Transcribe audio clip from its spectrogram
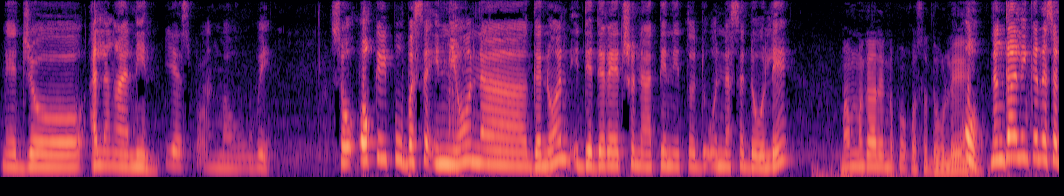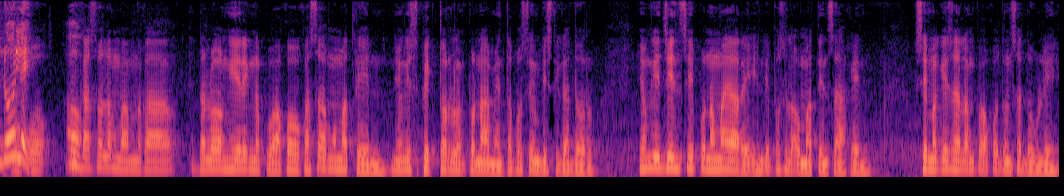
medyo alanganin Yes po. ang mauwi. So, okay po ba sa inyo na ganon? Idediretso natin ito doon na sa dole? Ma'am, nagaling na po ako sa Dole. Oh, nanggaling ka na sa dole? Opo. Oh, Ang kaso lang ma'am, naka dalawang hearing na po ako. Kaso ang umatin, yung inspector lang po namin, tapos yung investigador. Yung agency po na mayari, hindi po sila umatin sa akin. Kasi mag-isa lang po ako doon sa Dole.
